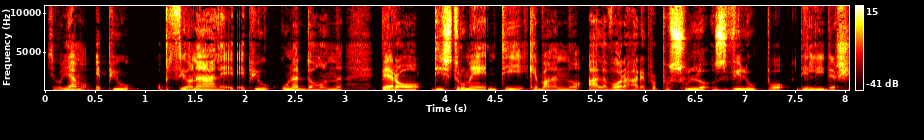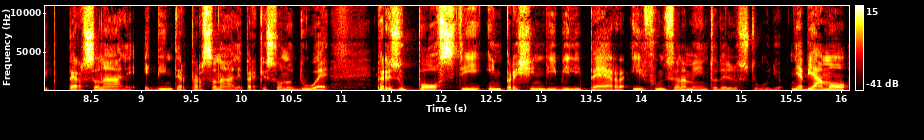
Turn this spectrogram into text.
se vogliamo è più opzionale, è più un add-on, però di strumenti che vanno a lavorare proprio sullo sviluppo di leadership personale ed interpersonale perché sono due presupposti imprescindibili per il funzionamento dello studio. Ne abbiamo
